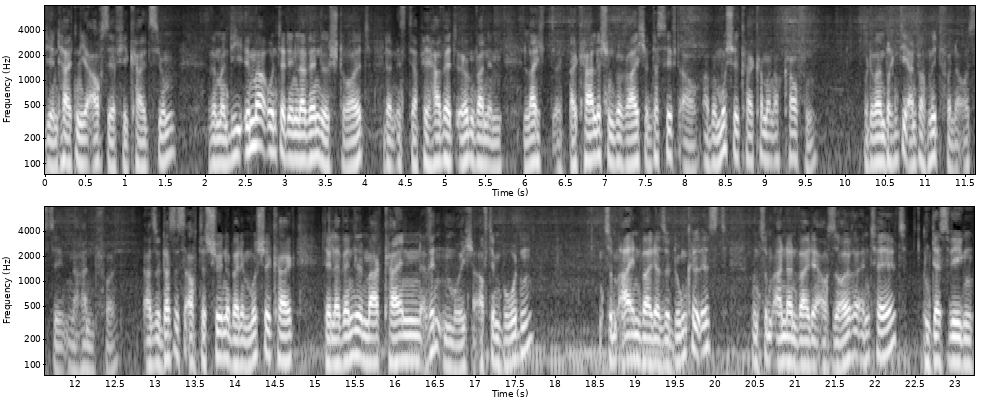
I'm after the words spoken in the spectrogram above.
die enthalten ja auch sehr viel Kalzium. Wenn man die immer unter den Lavendel streut, dann ist der pH-Wert irgendwann im leicht alkalischen Bereich und das hilft auch. Aber Muschelkalk kann man auch kaufen. Oder man bringt die einfach mit von der Ostsee, eine Handvoll. Also das ist auch das Schöne bei dem Muschelkalk. Der Lavendel mag keinen Rindenmulch auf dem Boden. Zum einen, weil der so dunkel ist und zum anderen, weil der auch Säure enthält. Und deswegen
